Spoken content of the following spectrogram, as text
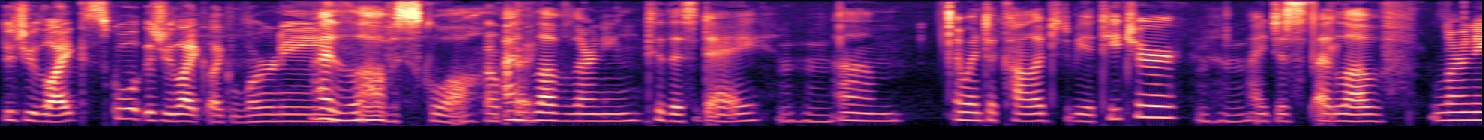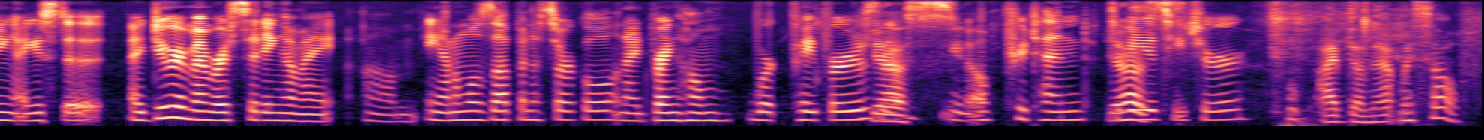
Did you like school? Did you like like learning? I love school. I love learning to this day. Mm-hmm. Um, I went to college to be a teacher. mm-hmm. I just I love learning. I used to I do remember sitting on my um, animals up in a circle, and I'd bring home work papers. and, Yes. you know, pretend to be a teacher. I've done that myself.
